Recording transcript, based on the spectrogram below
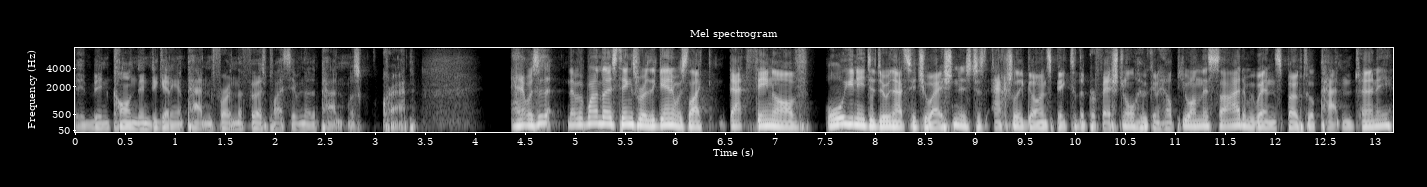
had been conned into getting a patent for it in the first place, even though the patent was crap. And it was, one of those things where, again, it was like that thing of all you need to do in that situation is just actually go and speak to the professional who can help you on this side. And we went and spoke to a patent attorney.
